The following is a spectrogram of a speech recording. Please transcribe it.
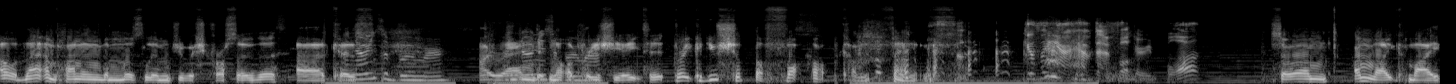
oh, that I'm planning the Muslim-Jewish crossover because Unknown's a boomer. Iran did not appreciate it. Great, could you shut the fuck up, cunt? Thanks. So, um, unlike my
